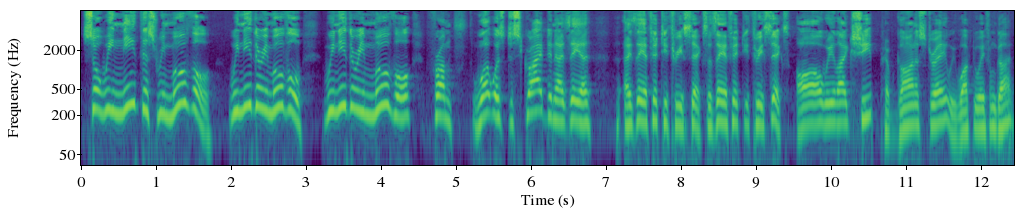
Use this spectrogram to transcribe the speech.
So we need this removal. We need the removal. We need the removal from what was described in Isaiah Isaiah 53 6. Isaiah 53 6. All we like sheep have gone astray. We walked away from God.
